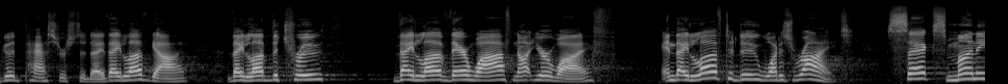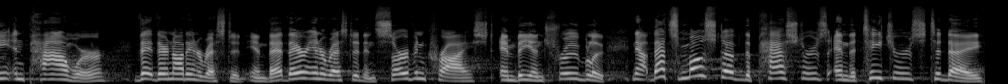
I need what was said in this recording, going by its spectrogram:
good pastors today. They love God, they love the truth, They love their wife, not your wife. And they love to do what is right. Sex, money, and power, they, are not interested in that. They're interested in serving Christ and being true blue. Now, that's most of the pastors and the teachers today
